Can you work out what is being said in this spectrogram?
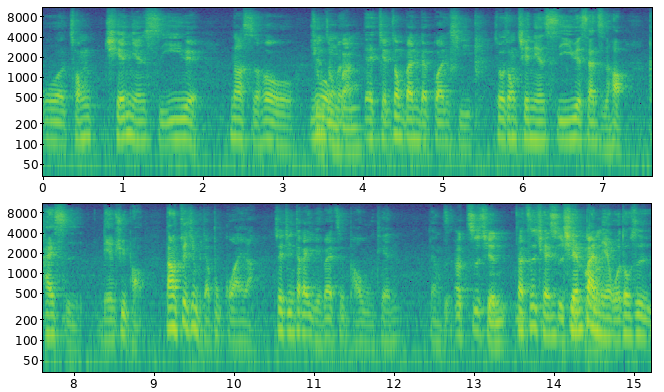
我从前年十一月那时候，因为我们减重班呃减重班的关系，所以我从前年十一月三十号开始连续跑。当然最近比较不乖啦，最近大概一个礼拜只跑五天这样子。啊，之前那之前前半年我都是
